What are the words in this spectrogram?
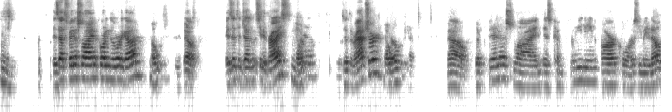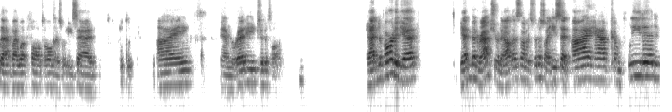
Hmm. Is that the finish line according to the word of God? Nope. No. Is it the judgment seat of Christ? No. Is it the rapture? No. No, the finish line is completing our course, and we know that by what Paul told us when he said. I am ready to depart. Hadn't departed yet. He hadn't been raptured out, that's not his finish line, he said, I have completed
